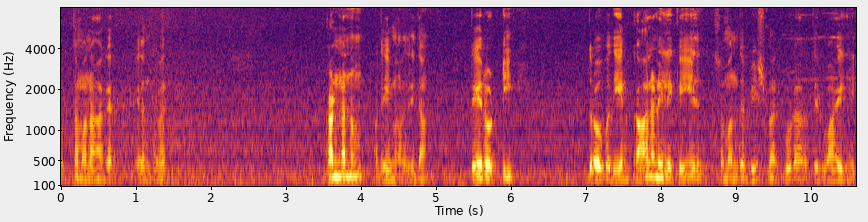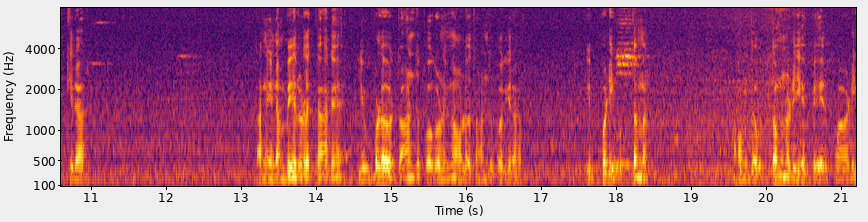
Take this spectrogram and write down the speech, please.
உத்தமனாக இருந்தவர். கண்ணனும் அதே மாதிரி தான் தேரொட்டி திரௌபதியின் காலநிலை கையில் சுமந்த பீஷ்மர் கூடாரத்தில் வாயில் நிற்கிறார். தன்னை நம்பியவர்களுக்காக எவ்வளவு தாழ்ந்து போக முடியுமோ அவ்வளோ தாழ்ந்து போகிறார். இப்படி உத்தமன் அந்த உத்தமனுடைய பெயர் பாடி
